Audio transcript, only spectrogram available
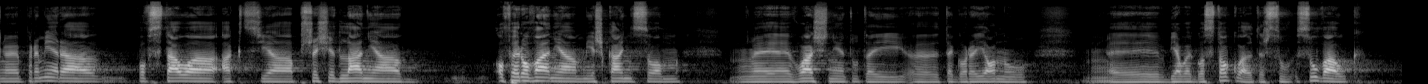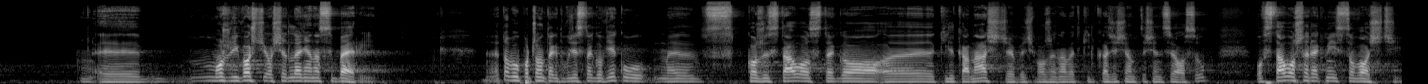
mm, premiera, powstała akcja przesiedlania, oferowania mieszkańcom e, właśnie tutaj tego rejonu e, Białego Stoku, ale też Su- Suwałk, możliwości osiedlenia na Syberii. To był początek XX wieku. Skorzystało z tego e, kilkanaście, być może nawet kilkadziesiąt tysięcy osób. Powstało szereg miejscowości.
